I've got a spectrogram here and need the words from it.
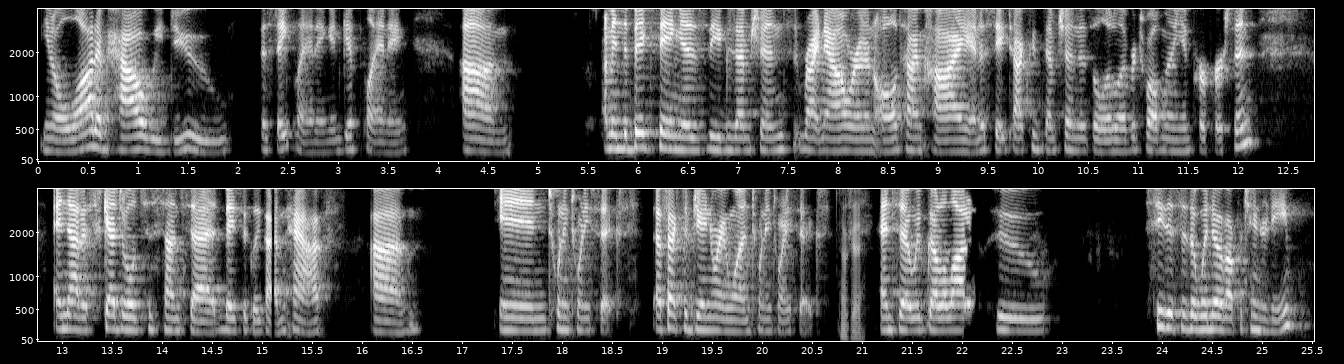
you know, a lot of how we do estate planning and gift planning. Um, I mean, the big thing is the exemptions. Right now, we're at an all-time high, and estate tax exemption is a little over 12 million per person, and that is scheduled to sunset, basically cut in half, um, in 2026, effective January 1, 2026. Okay. And so we've got a lot who see this as a window of opportunity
